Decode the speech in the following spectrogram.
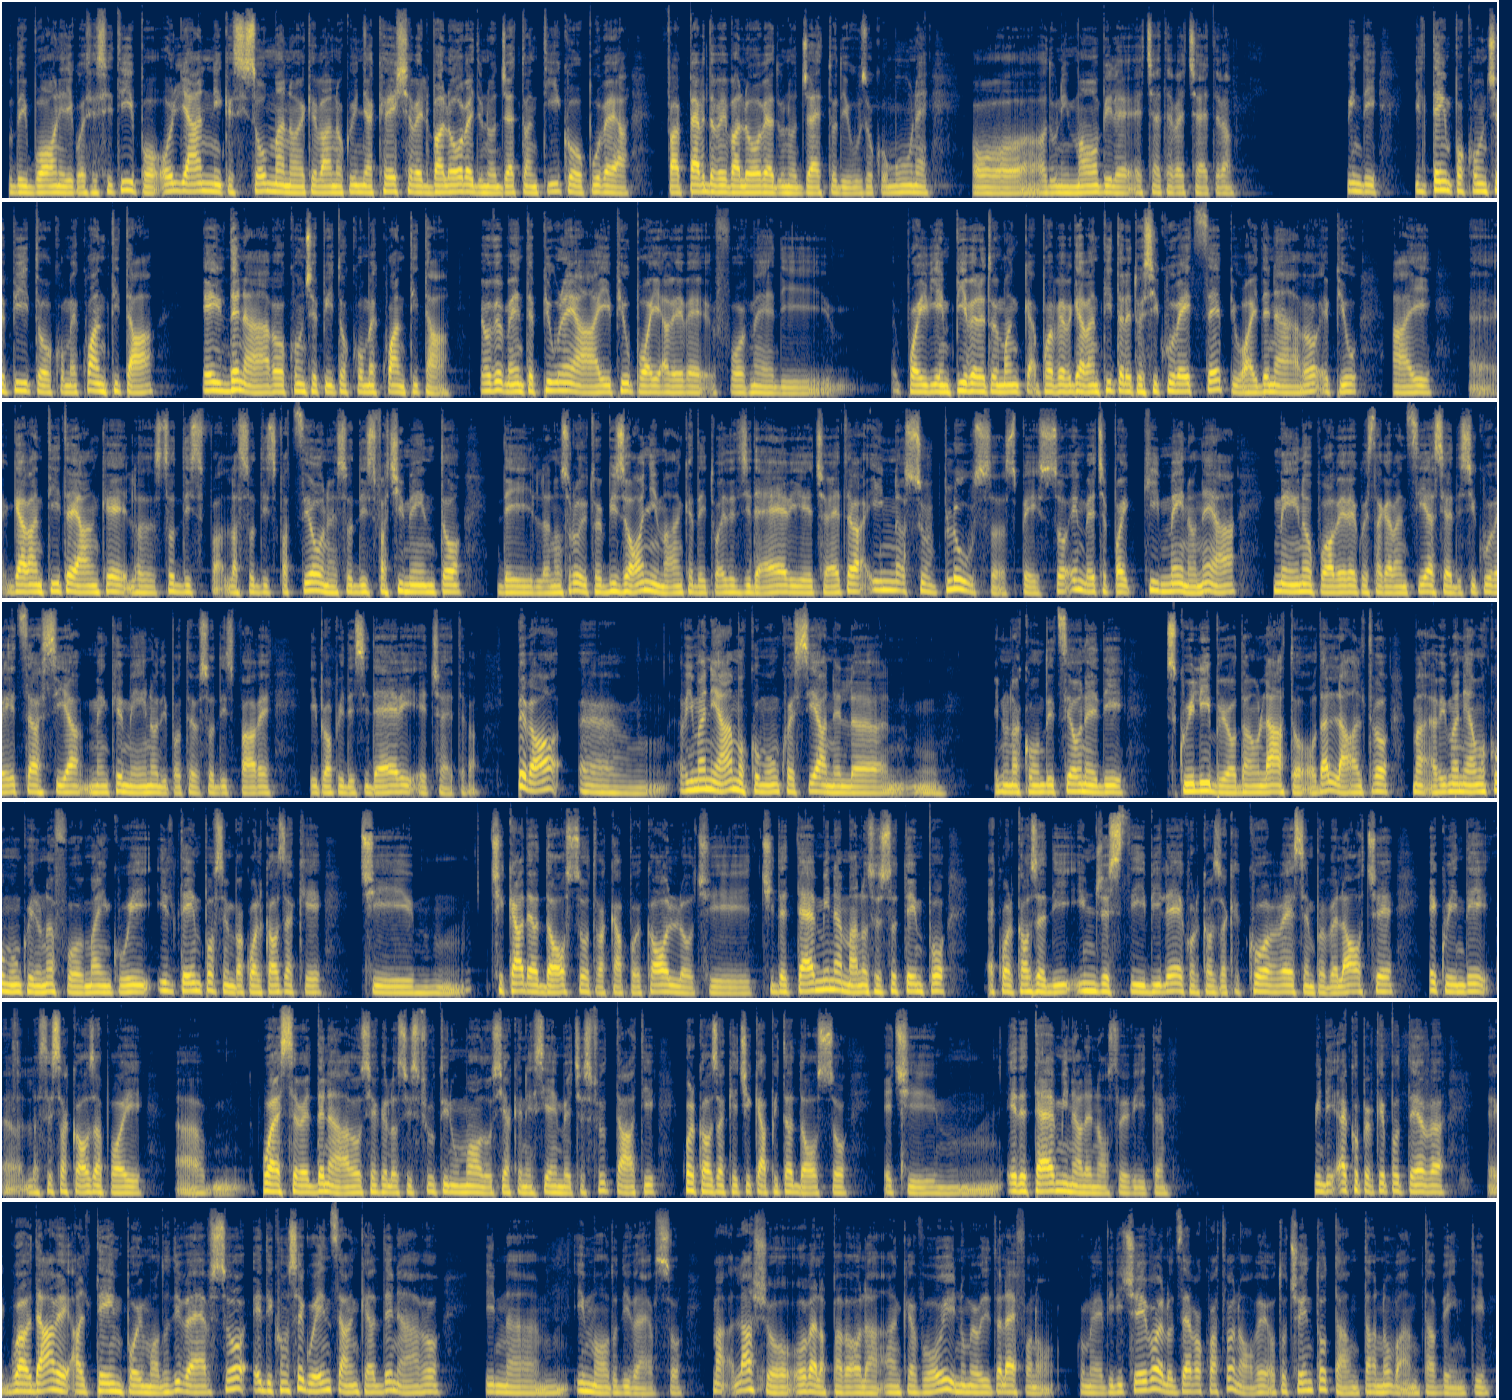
su dei buoni di qualsiasi tipo, o gli anni che si sommano e che vanno quindi a crescere il valore di un oggetto antico oppure a far perdere valore ad un oggetto di uso comune o ad un immobile, eccetera, eccetera. Quindi il tempo concepito come quantità e il denaro concepito come quantità e ovviamente più ne hai, più puoi avere forme di... puoi riempire le tue mancanze, puoi aver garantite le tue sicurezze, più hai denaro e più hai eh, garantite anche la, soddisfa- la, soddisfazione, il soddisfacimento del, non solo dei tuoi bisogni, ma anche dei tuoi desideri, eccetera, in surplus spesso, e invece poi chi meno ne ha, meno può avere questa garanzia sia di sicurezza, sia men che meno di poter soddisfare i propri desideri, eccetera. Però ehm, rimaniamo comunque sia nel, mm, in una condizione di squilibrio da un lato o dall'altro, ma rimaniamo comunque in una forma in cui il tempo sembra qualcosa che ci, mm, ci cade addosso tra capo e collo, ci, ci, determina, ma allo stesso tempo è qualcosa di ingestibile, è qualcosa che corre sempre veloce e quindi eh, la stessa cosa poi uh, può essere il denaro, sia che lo si sfrutti in un modo, sia che ne sia invece sfruttati, qualcosa che ci capita addosso e, ci, mh, e determina le nostre vite. Quindi ecco perché poter eh, guardare al tempo in modo diverso e di conseguenza anche al denaro in, um, in modo diverso. Ma lascio ora la parola anche a voi, il numero di telefono, come vi dicevo, è lo 049 880 90 20.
